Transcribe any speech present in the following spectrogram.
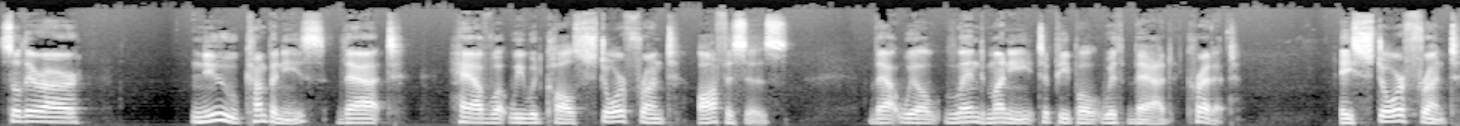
So there are new companies that have what we would call storefront offices that will lend money to people with bad credit. A storefront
